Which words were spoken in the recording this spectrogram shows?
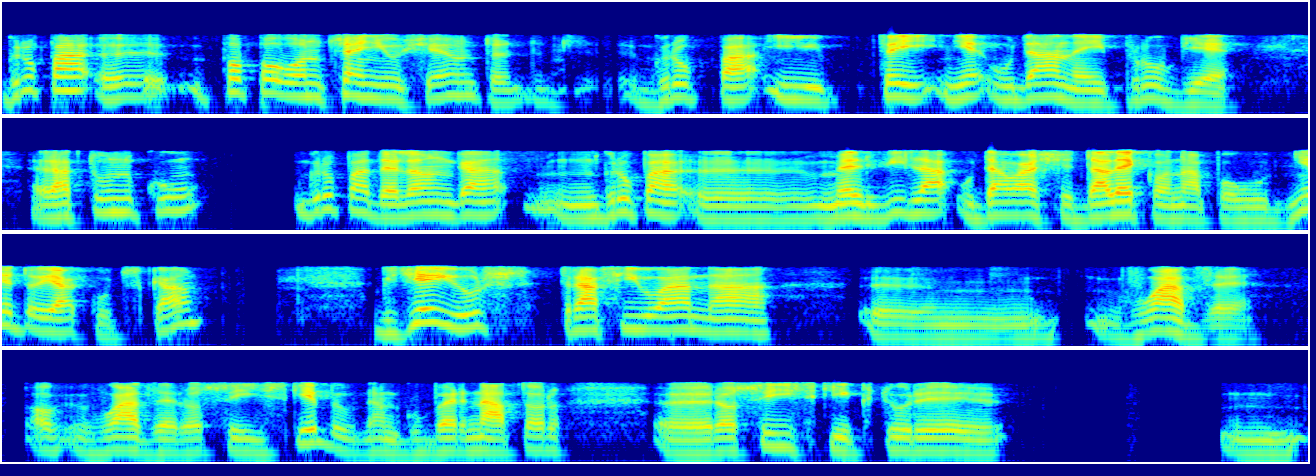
Grupa y, po połączeniu się, grupa i tej nieudanej próbie ratunku, grupa DeLonga, grupa y, Melvilla udała się daleko na południe do Jakucka, gdzie już trafiła na władze, władze rosyjskie, był tam gubernator E, rosyjski, który mm,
